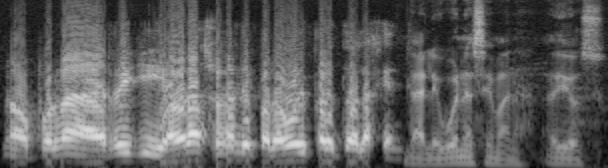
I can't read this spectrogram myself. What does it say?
No, por nada, Ricky, abrazo grande para vos y para toda la gente. Dale, buena semana. Adiós.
